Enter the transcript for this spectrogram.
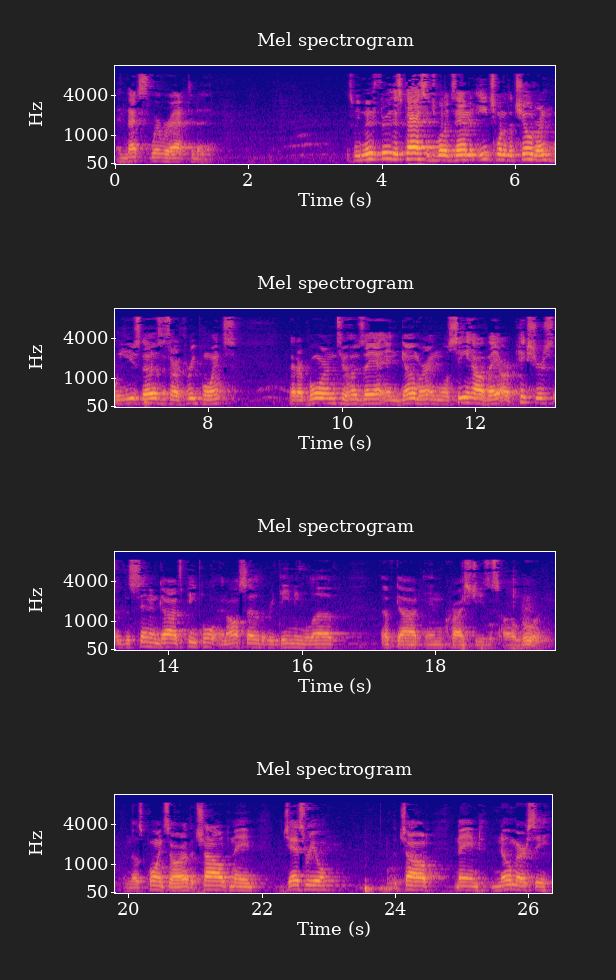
And that's where we're at today. As we move through this passage, we'll examine each one of the children. We'll use those as our three points that are born to Hosea and Gomer, and we'll see how they are pictures of the sin in God's people and also the redeeming love of God in Christ Jesus our Lord. And those points are the child named Jezreel, the child named No Mercy,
